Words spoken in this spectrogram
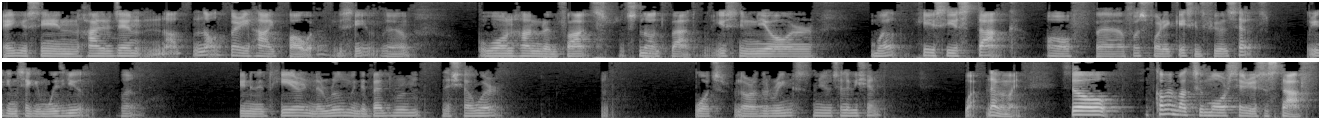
and using hydrogen, not, not very high power, you see, uh, 100 watts, it's not bad. Using your, well, here's a stack of uh, phosphoric acid fuel cells. You can take it with you. Well, you need it here in the room, in the bedroom, in the shower. Watch Lord of the Rings on your television. Well, never mind. So coming back to more serious stuff,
